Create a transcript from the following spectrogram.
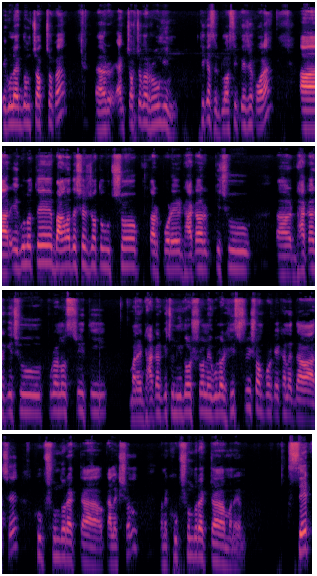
এগুলো একদম চকচকা, আর এক চকচকা রঙিন, ঠিক আছে? গ্লসি পেজে করা। আর এগুলোতে বাংলাদেশের যত উৎসব, তারপরে ঢাকার কিছু ঢাকার কিছু পুরানো স্মৃতি মানে ঢাকার কিছু নিদর্শন এগুলোর হিস্ট্রি সম্পর্কে এখানে দেওয়া আছে। খুব সুন্দর একটা কালেকশন মানে খুব সুন্দর একটা মানে সেট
